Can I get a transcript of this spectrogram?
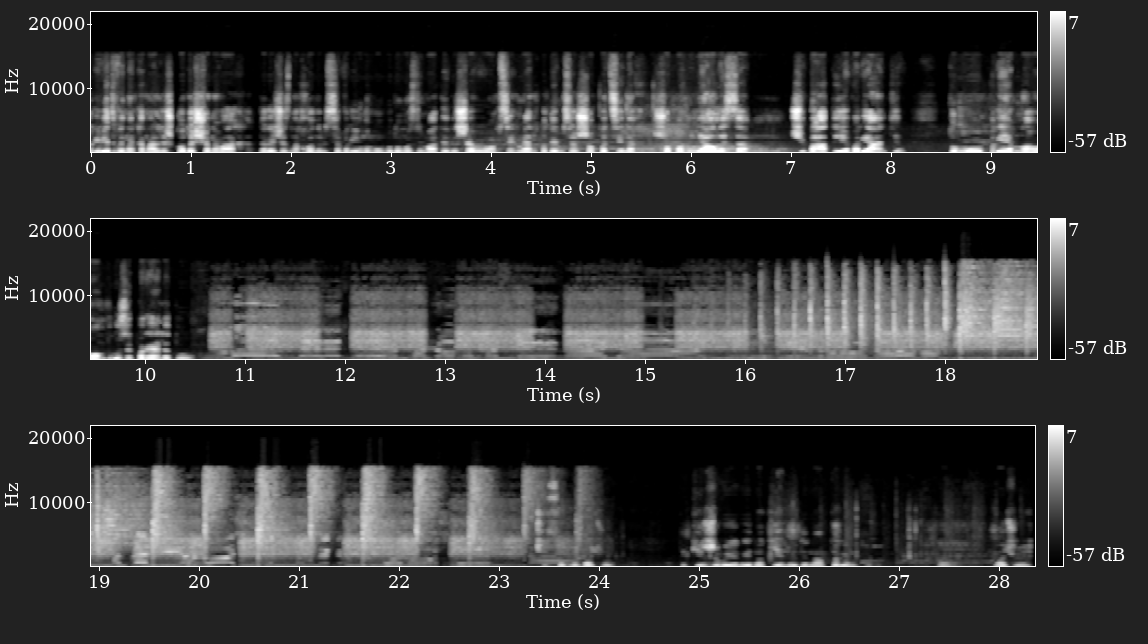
Привіт, ви на каналі Шкода Щоневах. До речі, знаходимося в Рівному. Будемо знімати дешевий вам сегмент. Подивимося, що по цінах, що помінялося, чи багато є варіантів. Тому приємного вам, друзі, перегляду. Сьогодні бачу такий живий ринок, є люди на авторинку. Бачу,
